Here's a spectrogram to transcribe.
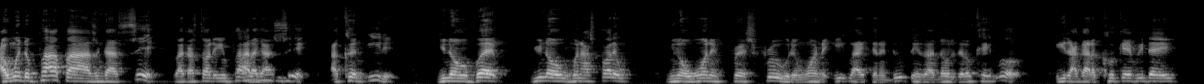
I went to Popeyes and got sick. Like I started eating pie, mm-hmm. I got mm-hmm. sick. I couldn't eat it. You know, but you know, when I started, you know, wanting fresh fruit and wanting to eat like that and do things, I noticed that okay, look, eat. I gotta cook every day.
